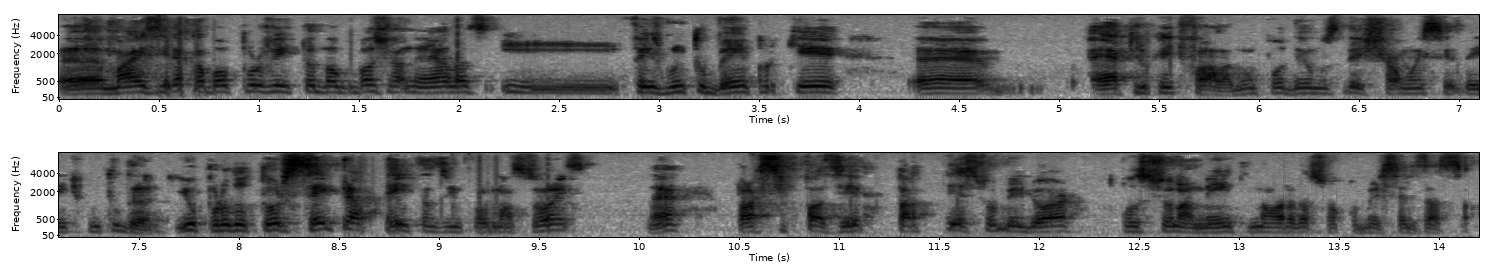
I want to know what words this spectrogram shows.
É, mas ele acabou aproveitando algumas janelas e fez muito bem, porque é, é aquilo que a gente fala, não podemos deixar um excedente muito grande. E o produtor sempre atento às informações, né? Para se fazer, para ter seu melhor posicionamento na hora da sua comercialização.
